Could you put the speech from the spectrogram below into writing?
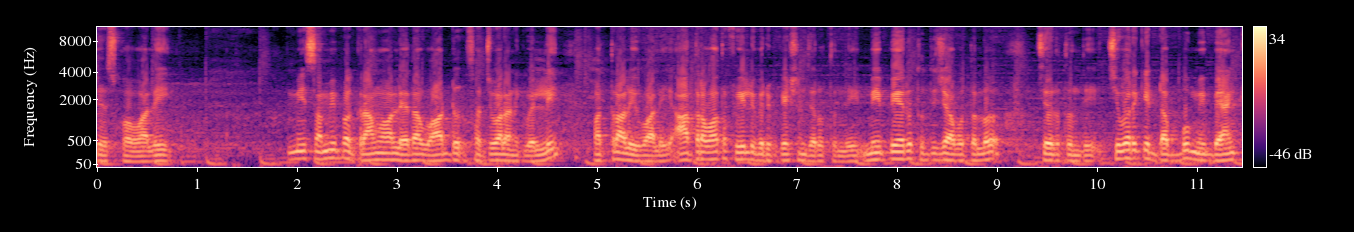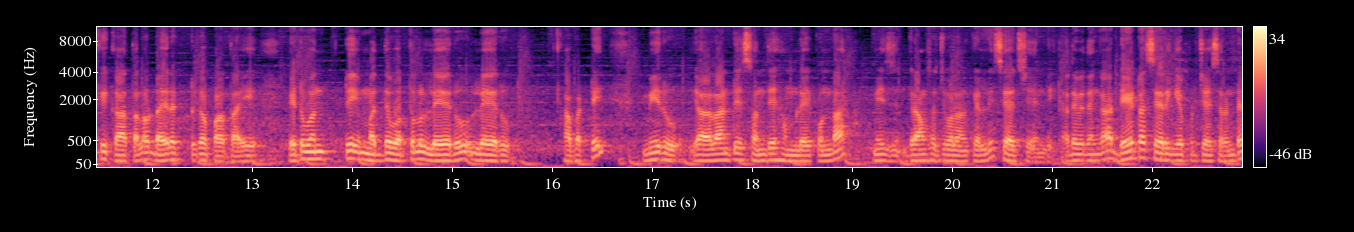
చేసుకోవాలి. మీ సమీప గ్రామం లేదా వార్డు సచివాలయానికి వెళ్ళి పత్రాలు ఇవ్వాలి. ఆ తర్వాత ఫీల్డ్ వెరిఫికేషన్ జరుగుతుంది. మీ పేరు తుది జాబితాలో చేరుతుంది. చివరికి డబ్బు మీ బ్యాంక్ ఖాతాలో డైరెక్ట్గా పడతాయి. ఎటువంటి మధ్యవర్తులు లేరు లేరు. కాబట్టి మీరు ఎలాంటి సందేహం లేకుండా మీ గ్రామ సచివాలయానికి వెళ్ళి షేర్ చేయండి. అదేవిధంగా డేటా షేరింగ్ ఎప్పుడు చేశారంటే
